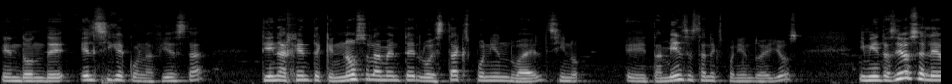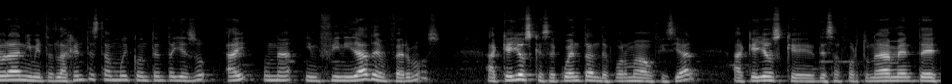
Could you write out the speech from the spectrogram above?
en donde él sigue con la fiesta? Tiene a gente que no solamente lo está exponiendo a él, sino eh, también se están exponiendo a ellos. Y mientras ellos celebran y mientras la gente está muy contenta y eso, hay una infinidad de enfermos, aquellos que se cuentan de forma oficial, aquellos que desafortunadamente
